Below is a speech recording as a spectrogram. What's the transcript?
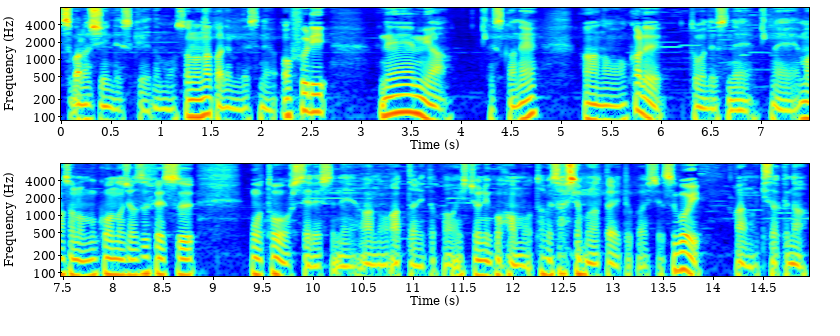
素晴らしいんですけれども、その中でもですね、オフリ・ネーミャですかね。あの、彼とはですね、えー、まあ、その向こうのジャズフェスを通してですね、あの、会ったりとか、一緒にご飯も食べさせてもらったりとかして、すごいあの、気さくな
